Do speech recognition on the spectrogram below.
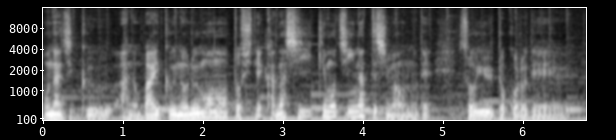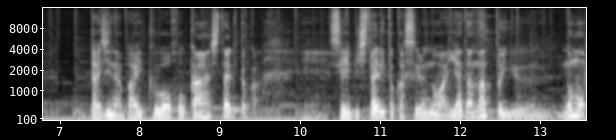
同じくあのバイク乗るものとして悲しい気持ちになってしまうのでそういうところで大事なバイクを保管したりとか、整備したりとかするのは嫌だなというのも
